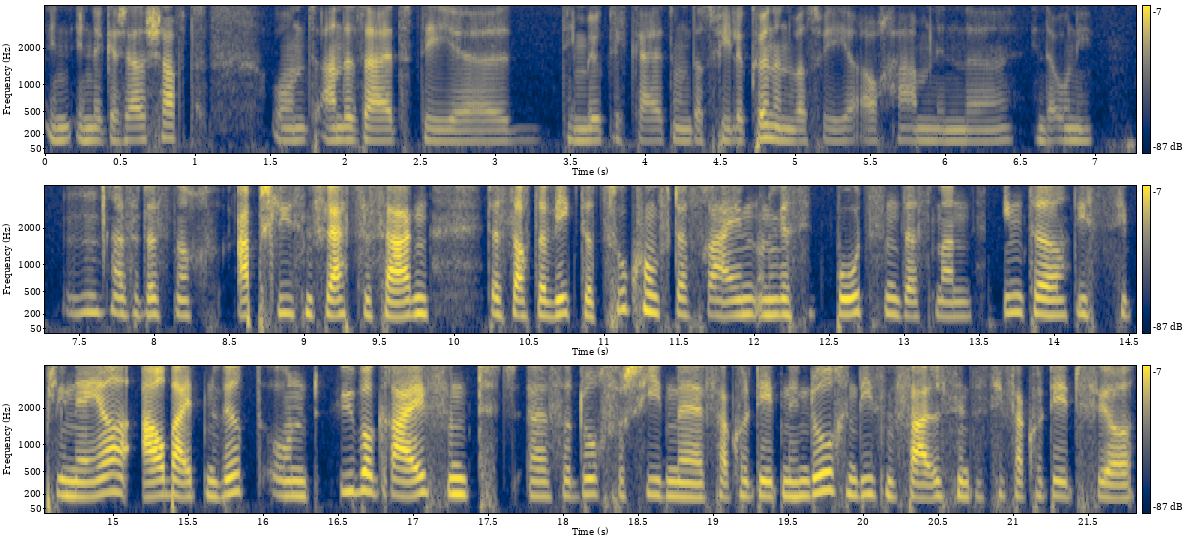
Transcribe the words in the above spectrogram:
in, in der Gesellschaft und andererseits die, äh, die Möglichkeiten, das viele können, was wir hier auch haben in, äh, in der Uni. Mhm, also das noch abschließend vielleicht zu sagen, das ist auch der Weg der Zukunft der Freien Universität Bozen, dass man interdisziplinär arbeiten wird und übergreifend, also durch verschiedene Fakultäten hindurch. In diesem Fall sind es die Fakultät für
